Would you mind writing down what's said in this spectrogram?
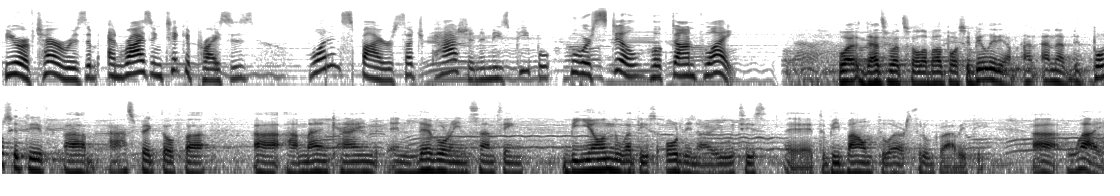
fear of terrorism, and rising ticket prices, what inspires such passion in these people who are still hooked on flight? Well, that's what's all about possibility. And, and uh, the positive um, aspect of uh, uh, mankind endeavoring something beyond what is ordinary, which is uh, to be bound to Earth through gravity. Uh, why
